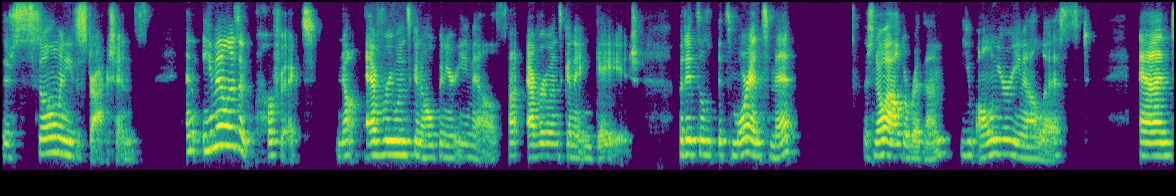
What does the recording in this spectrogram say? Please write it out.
There's so many distractions. And email isn't perfect. Not everyone's going to open your emails. Not everyone's going to engage. But it's a, it's more intimate. There's no algorithm. You own your email list and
